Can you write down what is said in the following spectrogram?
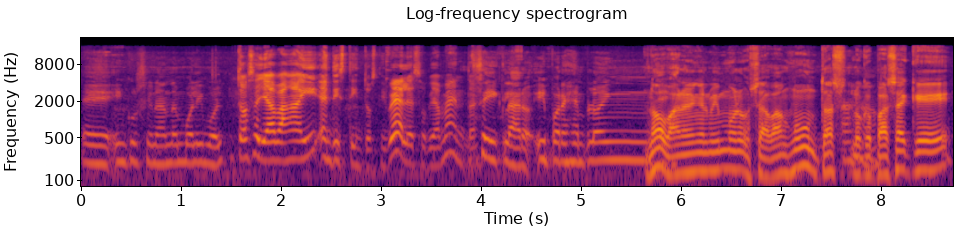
eh, incursionando en voleibol. Entonces ya van ahí en distintos niveles, obviamente. Sí, claro. Y por ejemplo en... No, van en el mismo, o sea, van juntas. Lo que pasa es que...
